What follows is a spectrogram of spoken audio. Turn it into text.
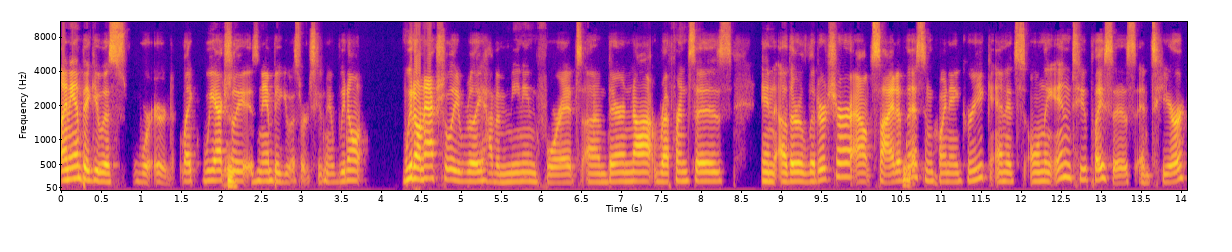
unambiguous word. Like we actually is an ambiguous word. Excuse me. We don't we don't actually really have a meaning for it. Um, there are not references in other literature outside of this in Koine Greek, and it's only in two places. It's here,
